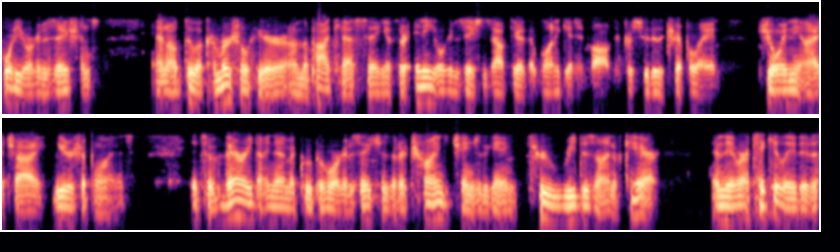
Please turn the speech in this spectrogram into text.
40 organizations. And I'll do a commercial here on the podcast saying if there are any organizations out there that want to get involved in pursuit of the triple aim, join the IHI Leadership Alliance. It's a very dynamic group of organizations that are trying to change the game through redesign of care. And they've articulated a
